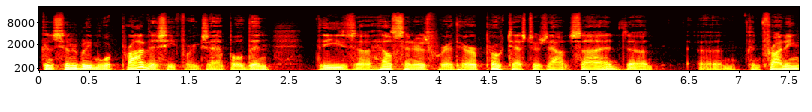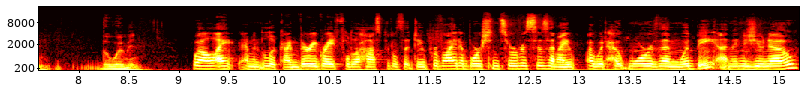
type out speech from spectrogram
considerably more privacy, for example, than these uh, health centers where there are protesters outside uh, uh, confronting the women? Well, I, I, mean, look, I'm very grateful to hospitals that do provide abortion services, and I, I would hope more of them would be. I mean, as you know,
